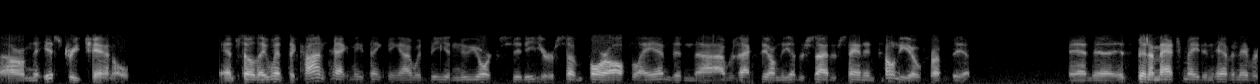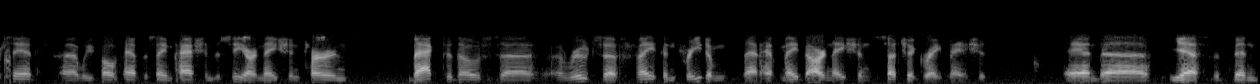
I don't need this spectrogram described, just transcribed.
on the History Channel. And so they went to contact me, thinking I would be in New York City or some far off land, and uh, I was actually on the other side of San Antonio from them. And uh, it's been a match made in heaven ever since. Uh, we both have the same passion to see our nation turn back to those uh, roots of faith and freedom that have made our nation such a great nation. And uh, yes, it's been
